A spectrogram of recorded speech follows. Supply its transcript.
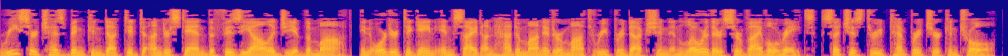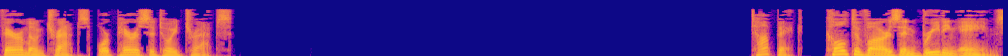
Research has been conducted to understand the physiology of the moth, in order to gain insight on how to monitor moth reproduction and lower their survival rates, such as through temperature control, pheromone traps, or parasitoid traps. Cultivars and breeding aims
